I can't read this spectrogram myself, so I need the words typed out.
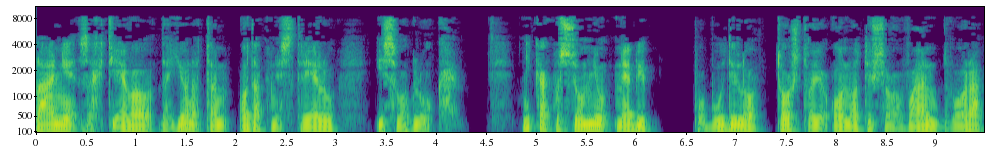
Plan je zahtijevao da Jonatan odapne strelu iz svog luka. Nikakvu sumnju ne bi pobudilo to što je on otišao van dvora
